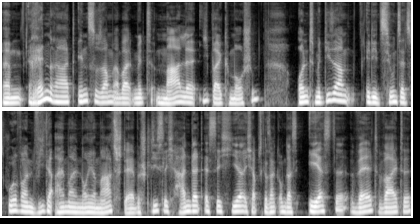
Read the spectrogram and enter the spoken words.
ähm, Rennrad in Zusammenarbeit mit Male E-Bike Motion. Und mit dieser Edition setzt Urban wieder einmal neue Maßstäbe. Schließlich handelt es sich hier, ich habe es gesagt, um das erste weltweite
